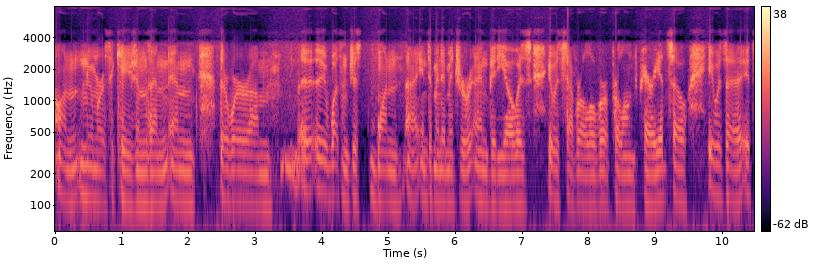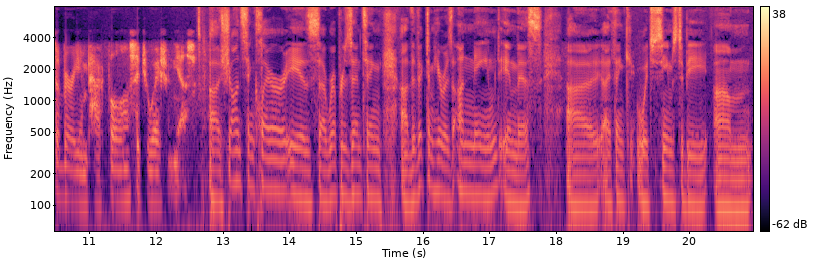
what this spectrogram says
on numerous occasions, and and there were um, it wasn't just one uh, intimate image and video, was it was several over a prolonged period. So it was a it's a very impactful situation. Yes. Uh, Shawn Sinclair is uh, representing uh, the victim here is unnamed in this. Uh, I think which seems to be um,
